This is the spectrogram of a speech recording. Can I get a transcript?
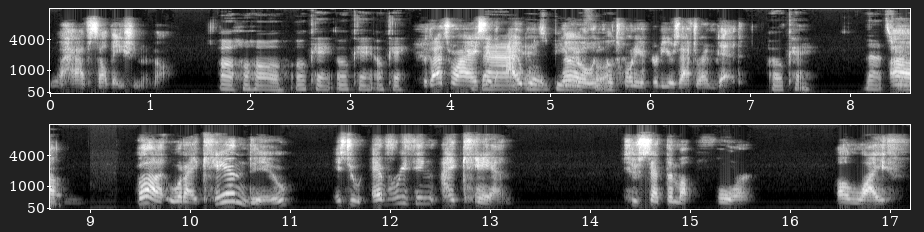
will have salvation or not. Oh, okay, okay, okay, But that's why I said That I won't know until twenty or thirty years after I'm dead. okay. That's right. Um, but what I can do is do everything I can to set them up for a life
